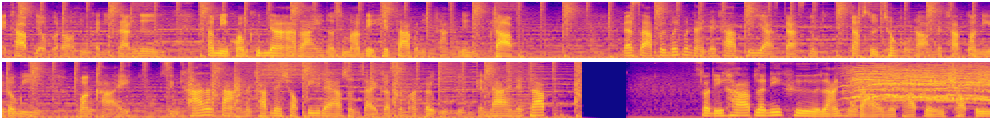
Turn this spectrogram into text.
นะครับเดี๋ยวมารอดูกันอีกครั้งหนึ่งถ้ามีความคืบหน้าอะไรเราจะมาอัปเดตให้ทราบกันอีกครั้งหนึ่งครับและสำหรับเพื่อนๆคนไหนนะครับที่อยากจะสนับสนับสนุนช่องของเรานะครับ ตอนนี้เรามีวางขายสินค้าต่างๆนะครับใน s h อ p e e แล้วสนใจก็สามารถไปอุดหนุนกันได้นะครับ สวัสดีครับและนี่คือร้านของเรานะครับใน s h อ p e e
